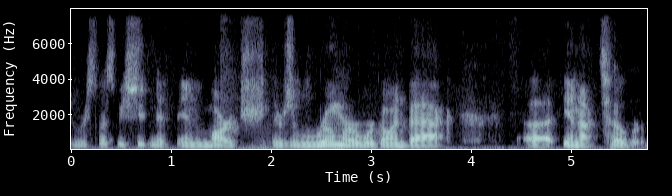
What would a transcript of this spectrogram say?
we're supposed to be shooting it in March. There's a rumor we're going back uh, in October.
